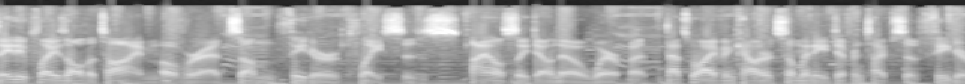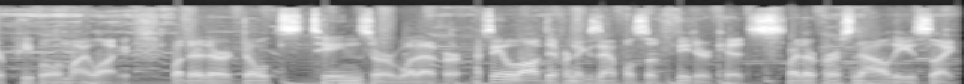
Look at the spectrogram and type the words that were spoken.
They do plays all the time over at some theater places. I honestly don't know where, but that's why I've encountered so many different types of theater people in my life. Whether they're adults, teens, or whatever. I've seen a lot of different examples of theater kids, where their personality is like,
